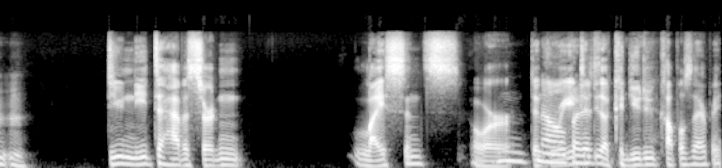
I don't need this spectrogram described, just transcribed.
Mm-mm. Do you need to have a certain license or Mm, no, degree but to do? Like, could you do couples therapy?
